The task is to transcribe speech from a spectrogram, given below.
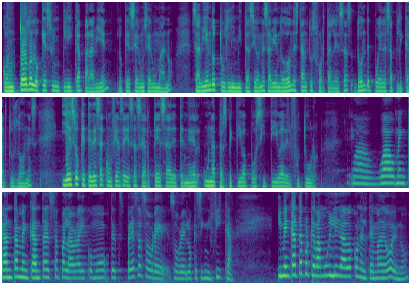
con todo lo que eso implica para bien, lo que es ser un ser humano, sabiendo tus limitaciones, sabiendo dónde están tus fortalezas, dónde puedes aplicar tus dones, y eso que te dé esa confianza y esa certeza de tener una perspectiva positiva del futuro. Wow, wow, me encanta, me encanta esta palabra y cómo te expresas sobre, sobre lo que significa. Y me encanta porque va muy ligado con el tema de hoy, ¿no?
